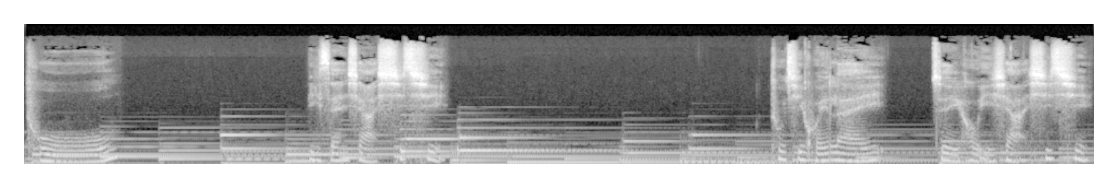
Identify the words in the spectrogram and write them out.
吐，第三下吸气，吐气回来，最后一下吸气，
